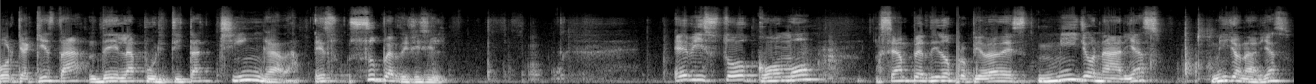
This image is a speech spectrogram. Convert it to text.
Porque aquí está de la puritita chingada. Es súper difícil. He visto cómo se han perdido propiedades millonarias, millonarias,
